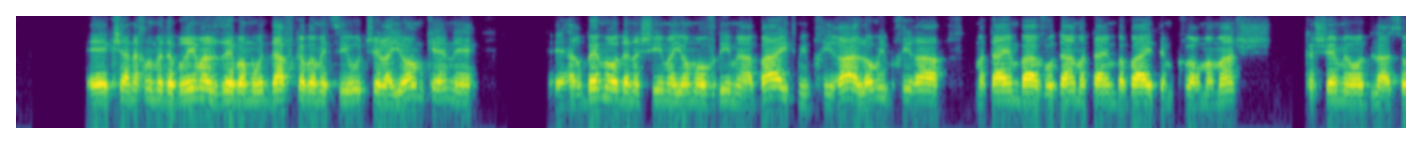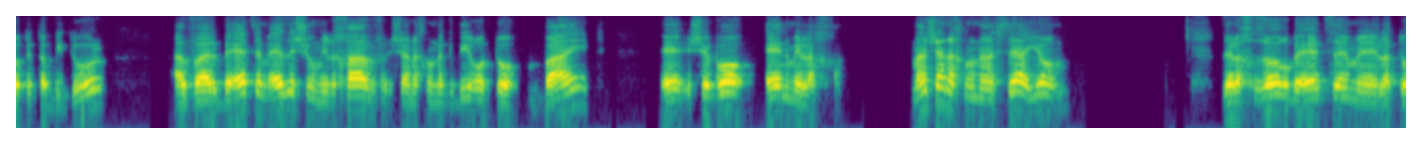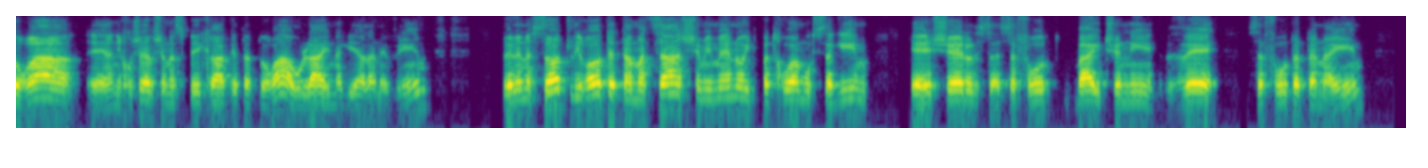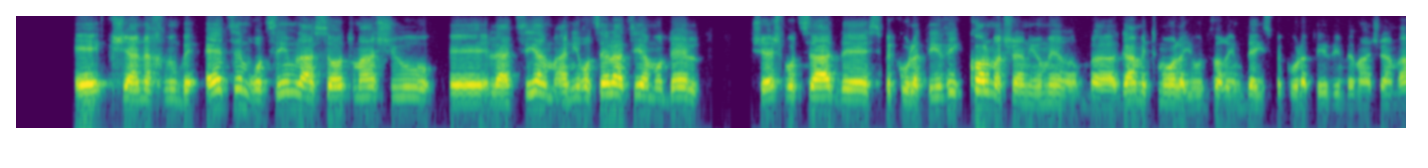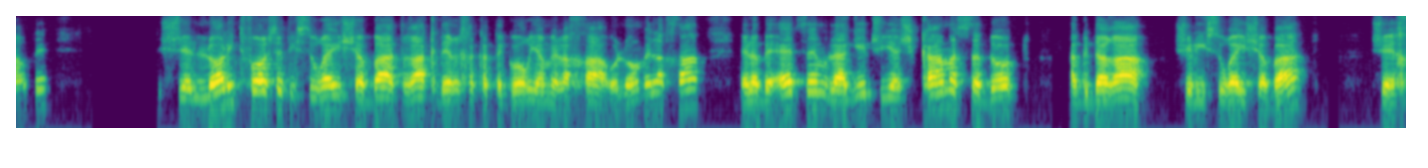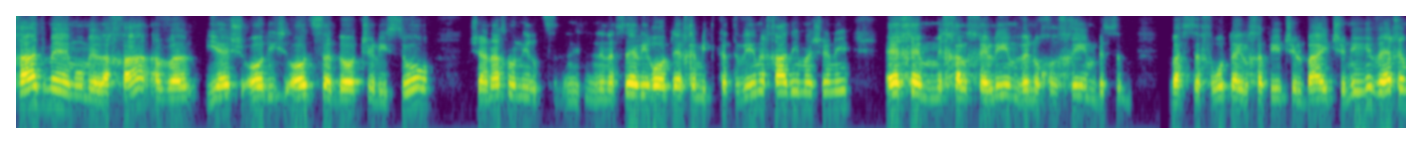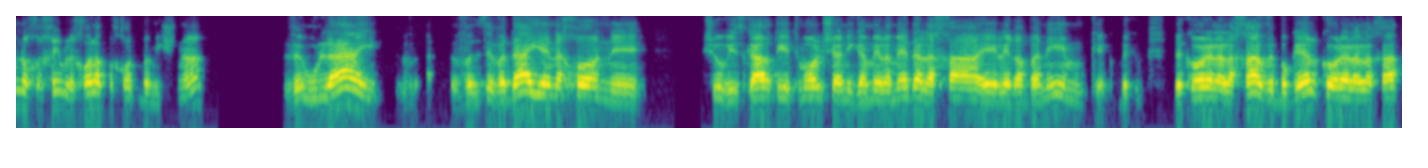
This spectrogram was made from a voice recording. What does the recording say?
אה, כשאנחנו מדברים על זה דווקא במציאות של היום, כן, הרבה מאוד אנשים היום עובדים מהבית, מבחירה, לא מבחירה, מתי הם בעבודה, מתי הם בבית, הם כבר ממש קשה מאוד לעשות את הבידול. אבל בעצם איזשהו מרחב שאנחנו נגדיר אותו בית, אה, שבו אין מלאכה. מה שאנחנו נעשה היום זה לחזור בעצם אה, לתורה, אה, אני חושב שנספיק רק את התורה, אולי נגיע לנביאים, ולנסות לראות את המצע שממנו התפתחו המושגים של ספרות בית שני וספרות התנאים. אה, כשאנחנו בעצם רוצים לעשות משהו, אה, להציע, אני רוצה להציע מודל שיש בו צד אה, ספקולטיבי, כל מה שאני אומר, גם אתמול היו דברים די ספקולטיביים במה שאמרתי, שלא לתפוס את איסורי שבת רק דרך הקטגוריה מלאכה או לא מלאכה, אלא בעצם להגיד שיש כמה שדות הגדרה של איסורי שבת, שאחד מהם הוא מלאכה, אבל יש עוד, עוד שדות של איסור, שאנחנו נרצ... ננסה לראות איך הם מתכתבים אחד עם השני, איך הם מחלחלים ונוכחים בס... בספרות ההלכתית של בית שני, ואיך הם נוכחים לכל הפחות במשנה, ואולי, זה ודאי יהיה נכון, אה, שוב, הזכרתי אתמול שאני גם מלמד הלכה אה, לרבנים, בכולל הלכה ובוגר כולל הלכה,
